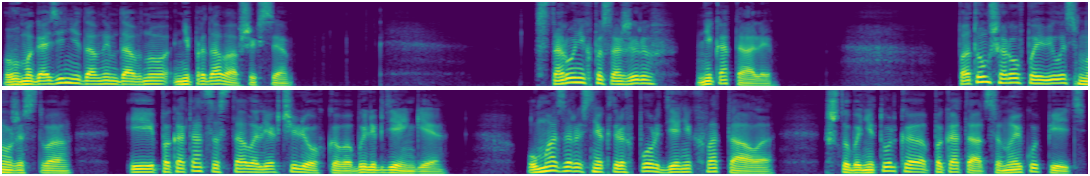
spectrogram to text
в магазине давным-давно не продававшихся. Сторонних пассажиров не катали. Потом шаров появилось множество, и покататься стало легче легкого, были б деньги. У Мазера с некоторых пор денег хватало, чтобы не только покататься, но и купить,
